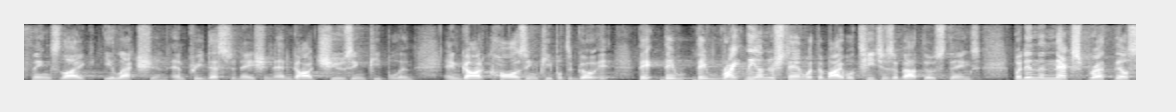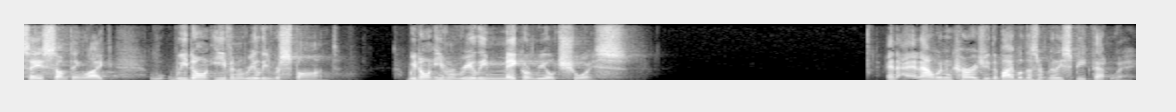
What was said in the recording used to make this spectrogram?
things like election and predestination and God choosing people and, and God causing people to go. They, they, they rightly understand what the Bible teaches about those things. But in the next breath, they'll say something like, We don't even really respond. We don't even really make a real choice. And, and I would encourage you, the Bible doesn't really speak that way.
